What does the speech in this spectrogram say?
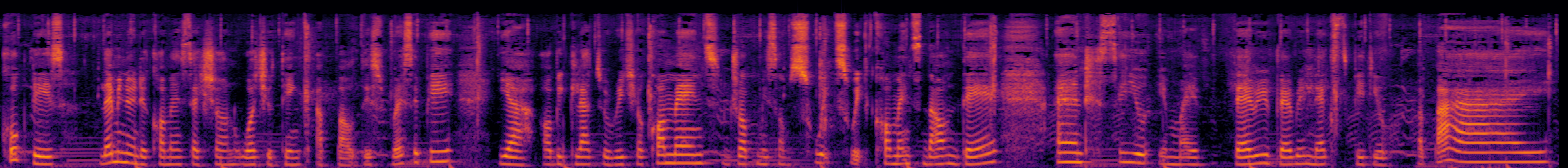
Cook this. Let me know in the comment section what you think about this recipe. Yeah i'll be glad to read your comments. Drop me some sweet sweet comments down there. And see you in my very very next video. Bye bye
